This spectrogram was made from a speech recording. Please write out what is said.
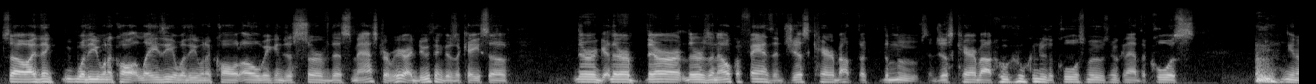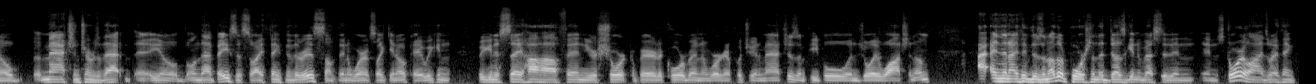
So I think whether you want to call it lazy or whether you want to call it, oh, we can just serve this master over here, I do think there's a case of there, are there, there are there's an Elka fans that just care about the, the moves and just care about who, who can do the coolest moves, who can have the coolest you know match in terms of that uh, you know on that basis. So I think that there is something where it's like you know okay we can we can just say haha Finn you're short compared to Corbin and we're going to put you in matches and people will enjoy watching them. I, and then I think there's another portion that does get invested in in storylines, but I think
